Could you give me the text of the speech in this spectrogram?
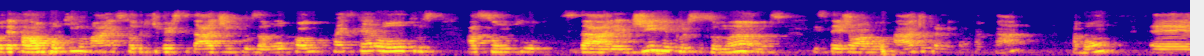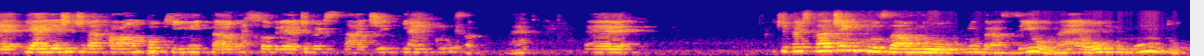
poder falar um pouquinho mais sobre diversidade e inclusão ou qual, quaisquer outros assuntos da área de recursos humanos, estejam à vontade para me contactar, tá bom? É, e aí a gente vai falar um pouquinho, então, sobre a diversidade e inclusão, né? É, diversidade e inclusão no, no Brasil, né, ou no mundo,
